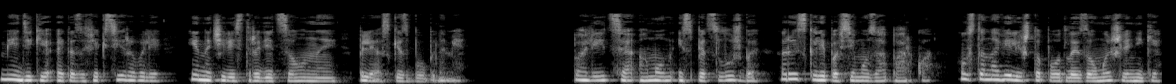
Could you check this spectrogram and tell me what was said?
Медики это зафиксировали и начались традиционные пляски с бубнами. Полиция, ОМОН и спецслужбы рыскали по всему зоопарку. Установили, что подлые злоумышленники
